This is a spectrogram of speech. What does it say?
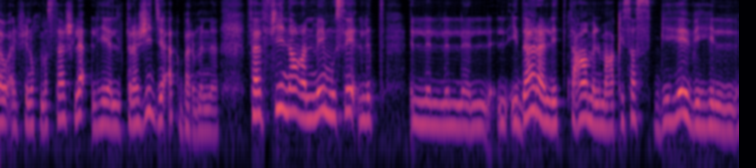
و2015 لا اللي هي التراجيديا أكبر منها. ففي نوعا ما مساءلة الإدارة اللي تتعامل مع قصص بهذه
